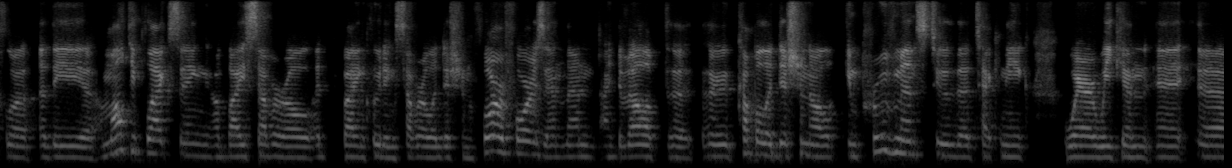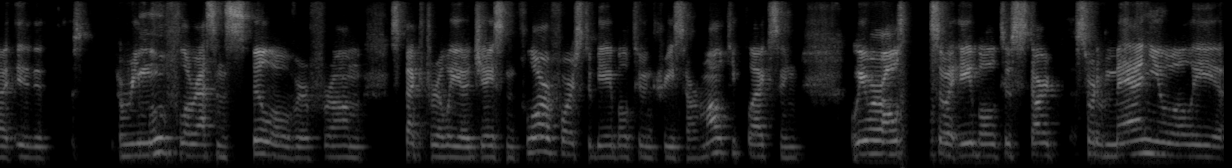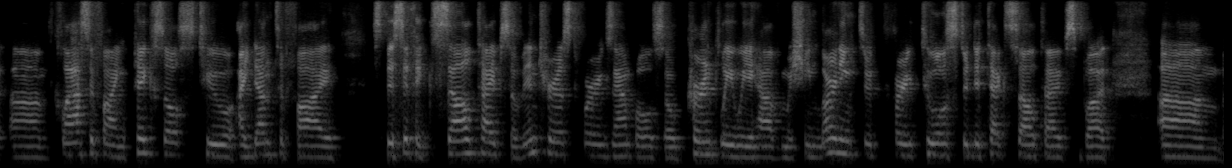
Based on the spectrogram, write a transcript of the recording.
the multiplexing by several by including several additional fluorophores and then I developed a, a couple additional improvements to the technique where we can uh, uh, it, remove fluorescence spillover from spectrally adjacent fluorophores to be able to increase our multiplexing. We were also also able to start sort of manually um, classifying pixels to identify specific cell types of interest, for example. So currently we have machine learning to, for tools to detect cell types, but um,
